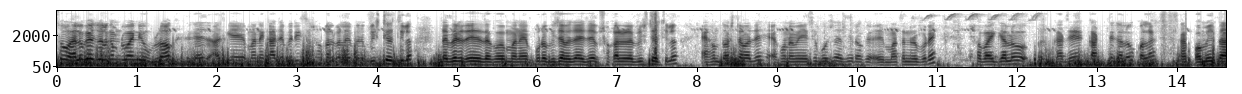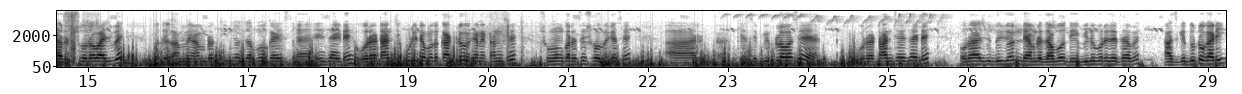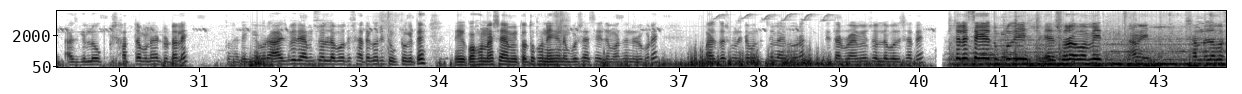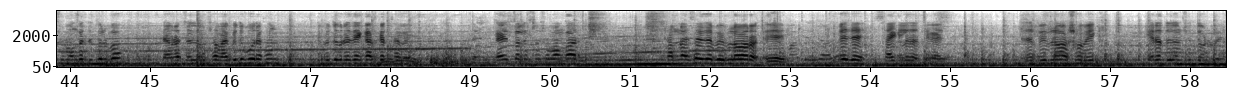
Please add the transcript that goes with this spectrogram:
So hello guys welcome to my new blog guys আজকে মানে কাজে বেরিয়েছি, সকালবেলায় মানে বৃষ্টি হচ্ছিল। বেরোতে দেখো মানে পুরো ভিজা ভেজা যে সকালবেলা বৃষ্টি হচ্ছিল। এখন দশটা বাজে, এখন আমি এসে বসে আছি মাচানের উপরে। সবাই গেল কাজে, কাটতে গেল কলা। অমিত আর সৌরভ আসবে। ওদের আমি আমরা তিনজন যাব গাইজ এই সাইডে ওরা টানছে কুড়িটার মতো কাটলো এখানে টানছে শুভঙ্কর আছে সৌভিক আছে। আর কি আছে, বিপ্লব আছে। ওরা টানছে ওই সাইডে ওরা আসবে দুজন দিয়ে আমরা যাব, দিয়ে বিধুপুরে যেতে হবে। আজকে দুটো গাড়ি, আজকে লোক সাতটা মনে হয় টোটালে তো হ্যাঁ দেখি ওরা আসবে, দিয়ে আমি চলে যাব ওদের সাথে করি টুকটুকিতে। দেখি কখন আসে, আমি ততক্ষণ এখানে বসে আছি এই যে মাঝানের উপরে। পাঁচ দশ মিনিটের মধ্যে চলে আসবে ওরা, দিয়ে তারপরে আমিও চলে যাব ওদের সাথে। চলে এসে গেছে টুকটুকি সৌরভ অমিত আমি সামনে যাব শুভঙ্করতে তুলবো। দিয়ে আমরা চলে যাব সবাই বিধুপুর এখন। বিধুপুরে যাই কাজ করতে হবে। গাড়ি চলে এসছে শুভঙ্কর। সামনে আছে যে বিপ্লবর এই যে সাইকেলে যাচ্ছে গাড়ি। বিপ্লব আর সবিক এরা দুজন শুদ্ধ উঠবে।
